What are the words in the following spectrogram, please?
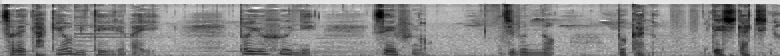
それだけを見ていればいい。というふうに政府の自分の部下の弟子たちの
